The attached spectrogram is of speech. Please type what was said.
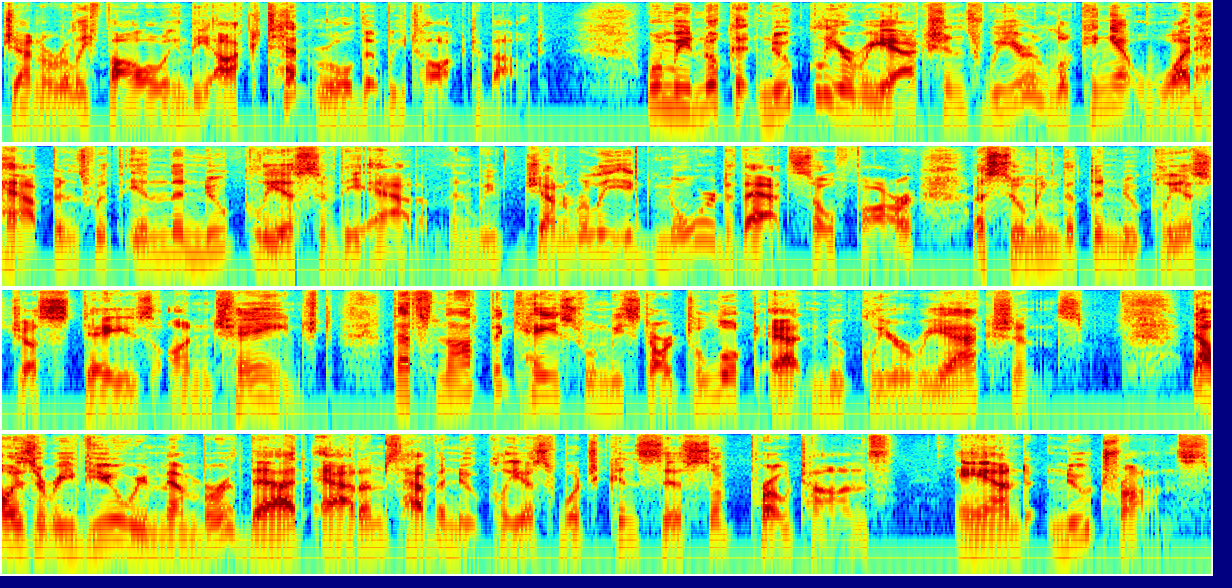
generally following the octet rule that we talked about. When we look at nuclear reactions, we are looking at what happens within the nucleus of the atom. And we've generally ignored that so far, assuming that the nucleus just stays unchanged. That's not the case when we start to look at nuclear reactions. Now as a review, remember that atoms have a nucleus which consists of protons and neutrons.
